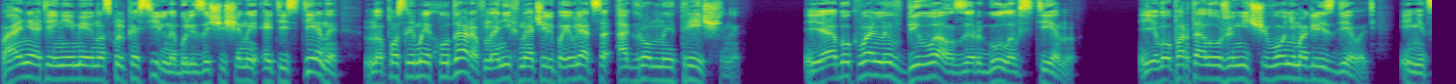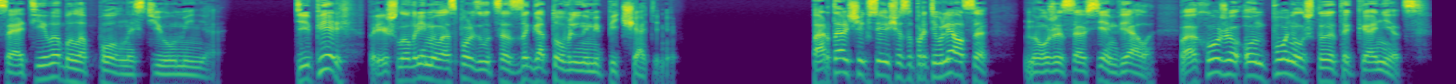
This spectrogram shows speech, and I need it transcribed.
Понятия не имею, насколько сильно были защищены эти стены, но после моих ударов на них начали появляться огромные трещины. Я буквально вбивал Зергула в стену. Его порталы уже ничего не могли сделать, инициатива была полностью у меня. Теперь пришло время воспользоваться заготовленными печатями. Портальщик все еще сопротивлялся, но уже совсем вяло. Похоже, он понял, что это конец.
